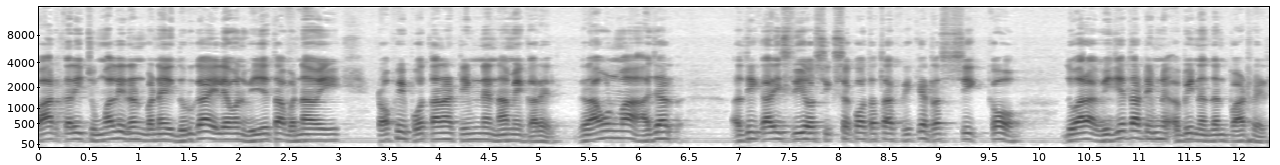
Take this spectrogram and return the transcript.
પાર કરી ચુમ્માલીસ રન બનાવી દુર્ગા ઇલેવન વિજેતા બનાવી ટ્રોફી પોતાના ટીમને નામે કરેલ. ગ્રાઉન્ડમાં હાજર અધિકારી સ્ત્રીઓ શિક્ષકો તથા ક્રિકેટ રસિકો દ્વારા વિજેતા ટીમને અભિનંદન પાઠવેલ.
